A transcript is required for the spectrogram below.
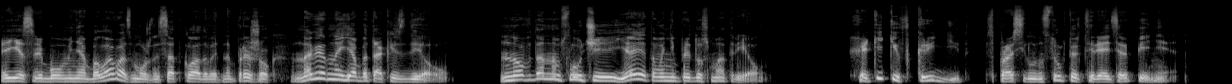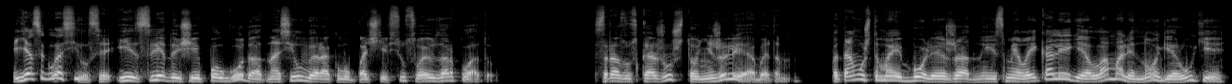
Если бы у меня была возможность откладывать на прыжок, наверное, я бы так и сделал. Но в данном случае я этого не предусмотрел. «Хотите в кредит?» – спросил инструктор, теряя терпение. Я согласился и следующие полгода относил в аэроклуб почти всю свою зарплату. Сразу скажу, что не жалею об этом, потому что мои более жадные и смелые коллеги ломали ноги, руки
